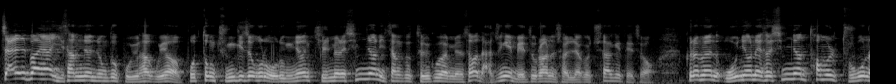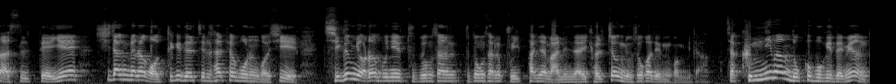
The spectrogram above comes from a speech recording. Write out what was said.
짧아야 2, 3년 정도 보유하고요. 보통 중기적으로 5, 6년, 길면 10년 이상도 들고 가면서 나중에 매도를 하는 전략을 취하게 되죠. 그러면 5년에서 10년 텀을 두고 났을 때의 시장 변화가 어떻게 될지를 살펴보는 것이 지금 여러분이 부동산, 부동산을 구입하냐 마느냐의 결정 요소가 되는 겁니다. 자, 금리만 놓고 보게 되면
